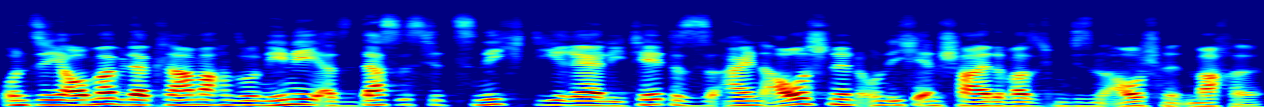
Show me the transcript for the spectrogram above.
und sich auch immer wieder klar machen, so, nee, nee, also das ist jetzt nicht die Realität, das ist ein Ausschnitt und ich entscheide, was ich mit diesem Ausschnitt mache.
